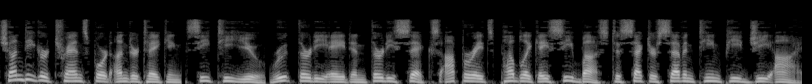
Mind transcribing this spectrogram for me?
Chandigarh Transport Undertaking (CTU) Route 38 and 36 operates public AC bus to sector 17 PGI,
